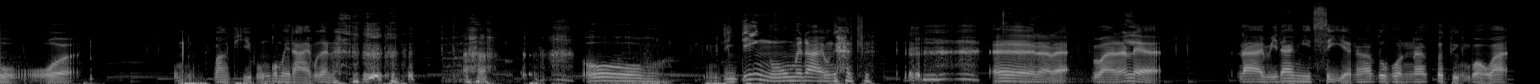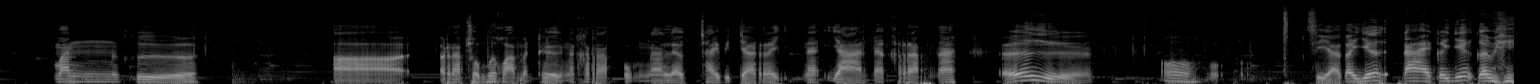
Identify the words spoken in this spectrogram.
ผมบางทีผมก็ไม่ได้เหมือนกันโอ้จริงๆผมไม่ได้เหมือนกัน เออนั่นแหละประมาณนั้นแหละ ได้มีได้มีเสียนะครับ ทุกคนนะก็ถึงบอกว่ามันคืออ่ารับชมเพื่อความบันเทิงนะครับ ผมนะแล้วใช้วิจารณญาณนะครับนะ เออ โอ้เสียก็เยอะได้ก็เยอะก็มี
